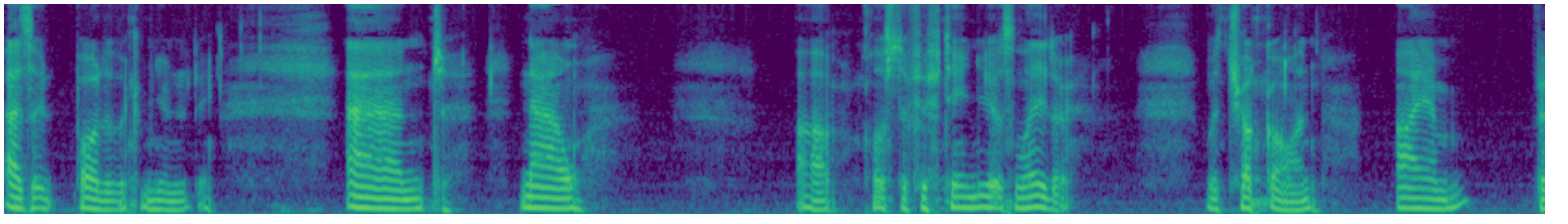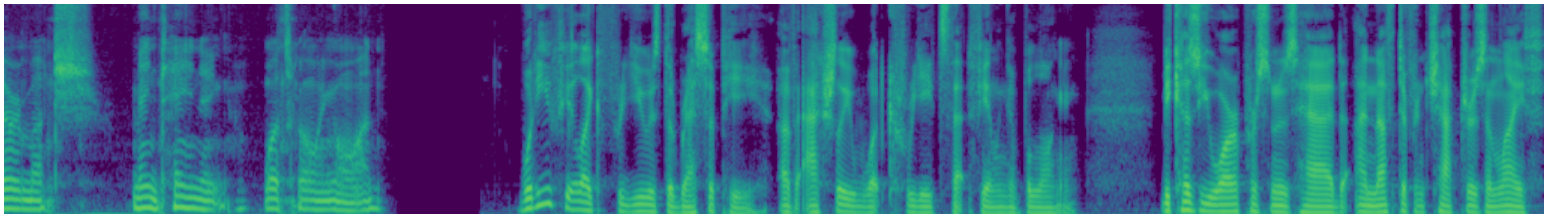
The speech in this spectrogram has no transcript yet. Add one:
as a part of the community. And now, uh, close to 15 years later, with Chuck gone, I am very much maintaining what's going on. What do you feel like for you is the recipe of actually what creates that feeling of belonging? Because you are a person who's had enough different chapters in life,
